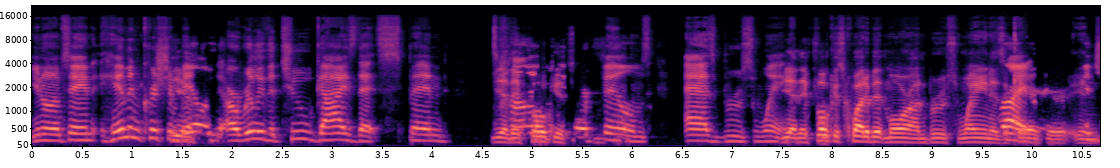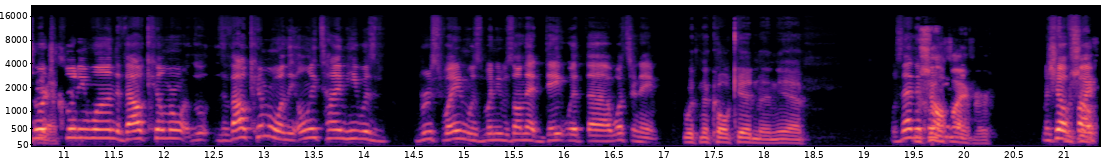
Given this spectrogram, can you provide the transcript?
You know what I'm saying? Him and Christian Yeah. Bale are really the two guys that spend Yeah, they focus. in their films as Bruce Wayne. Yeah, they focus quite a bit more on Bruce Wayne as Right. a character. In, the George yeah. Clooney one, the Val Kilmer, one- the Val Kilmer one. The only time he was Bruce Wayne was when he was on that date with uh, what's her name? with Nicole Kidman. Yeah, Was that Nicole Michelle Kidman? Pfeiffer. Michelle, Michelle Pfeiffer.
